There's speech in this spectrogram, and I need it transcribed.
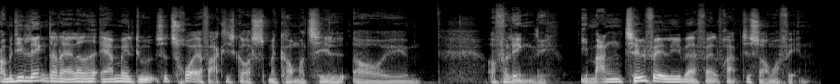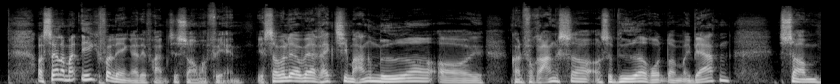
og med de længder, der allerede er meldt ud, så tror jeg faktisk også, man kommer til at, øh, at forlænge det. I mange tilfælde i hvert fald frem til sommerferien. Og selvom man ikke forlænger det frem til sommerferien, ja, så vil der jo være rigtig mange møder og øh, konferencer og så videre rundt om i verden, som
